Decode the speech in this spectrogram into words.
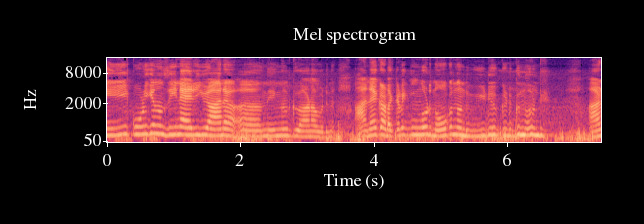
ഈ- കുളിക്കുന്ന സീനായിരിക്കും ആന നിങ്ങൾക്ക് കാണാൻ പറ്റുന്നത്. ആനയെ കടക്കിടയ്ക്ക് ഇങ്ങോട്ട് നോക്കുന്നുണ്ട് വീഡിയോ ഒക്കെ എടുക്കുന്നുണ്ട്. ആന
